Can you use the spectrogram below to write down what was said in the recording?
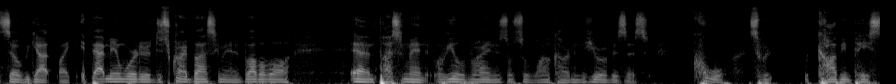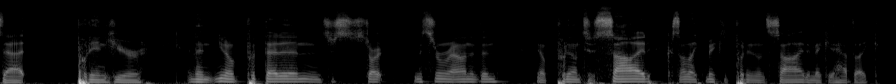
And so we got like if Batman were to describe Plastic Man, blah blah blah, and Plastic Man oh, O'Neill O'Brian is also a wild card in the hero business. Cool. So we, we copy and paste that, put in here, and then you know put that in and just start messing around, and then you know, put it onto the side because I like make it put it on the side and make it have like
